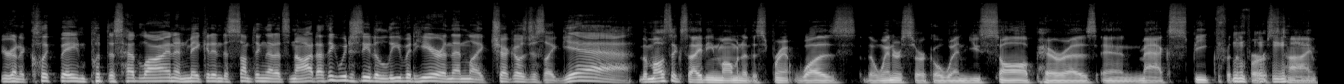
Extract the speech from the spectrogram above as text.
you're gonna clickbait and put this headline and make it into something that it's not. I think we just need to leave it here." And then like Checo's just like, "Yeah, the most exciting moment of the sprint was the winner's circle when you saw Perez and Max speak for the first time,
